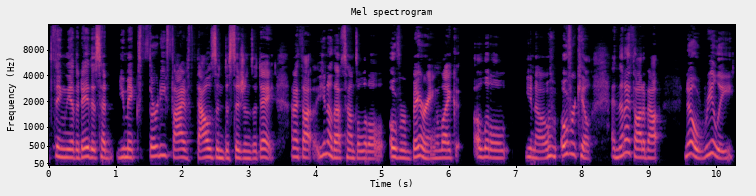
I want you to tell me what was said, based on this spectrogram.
thing the other day that said you make 35,000 decisions a day. And I thought, you know, that sounds a little overbearing, like a little, you know, overkill. And then I thought about, no, really,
